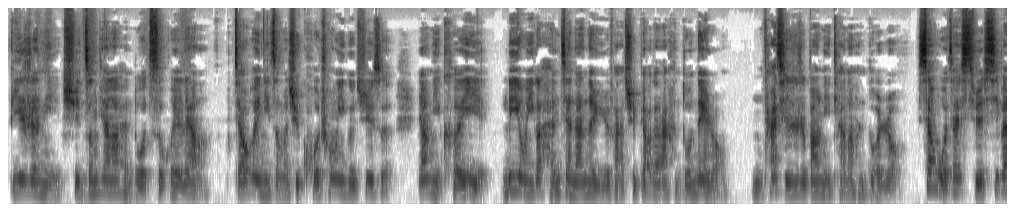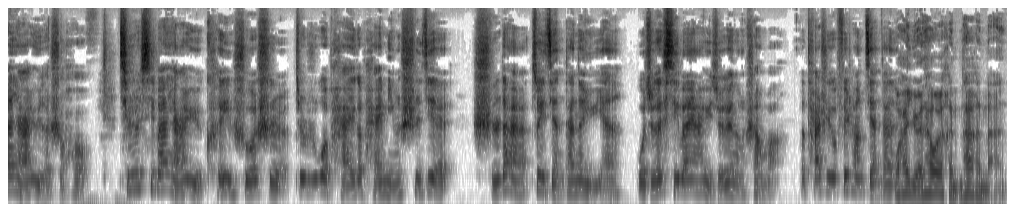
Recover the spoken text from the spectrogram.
逼着你去增添了很多词汇量，教会你怎么去扩充一个句子，让你可以利用一个很简单的语法去表达很多内容。嗯，它其实是帮你填了很多肉。像我在学西班牙语的时候，其实西班牙语可以说是，就如果排一个排名，世界十大最简单的语言，我觉得西班牙语绝对能上榜。它是一个非常简单的，我还以为它会很它很难，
